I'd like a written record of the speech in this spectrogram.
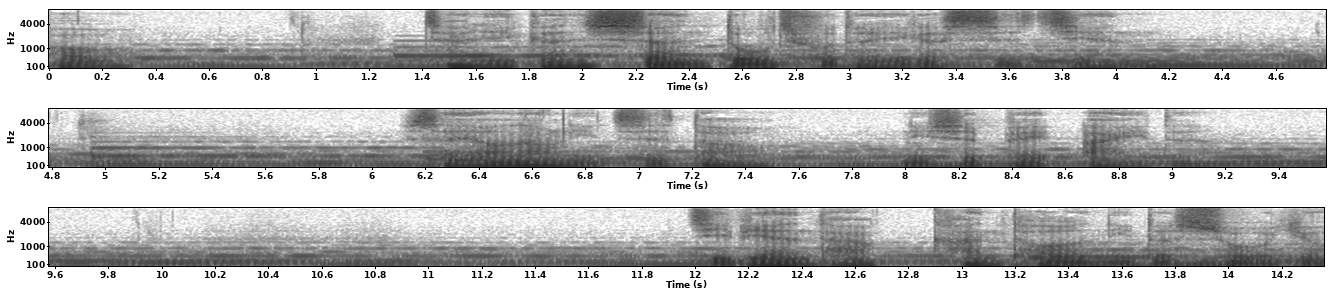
候，在你跟神独处的一个时间，神要让你知道。你是被爱的，即便他看透了你的所有，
